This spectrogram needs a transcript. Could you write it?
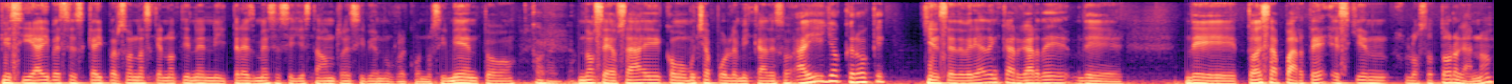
que si hay veces que hay personas que no tienen ni tres meses y ya están recibiendo un reconocimiento. Correcto. No sé, o sea, hay como mucha polémica de eso. Ahí yo creo que quien se debería de encargar de de toda esa parte es quien los otorga, ¿no?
